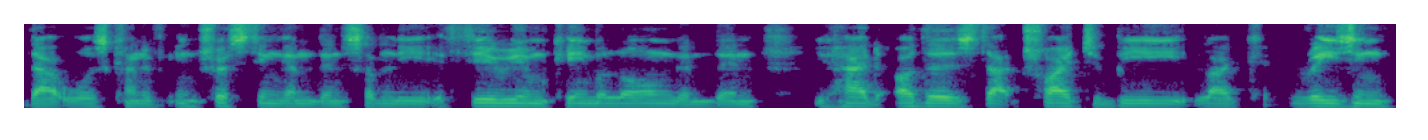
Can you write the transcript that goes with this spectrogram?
that was kind of interesting, and then suddenly Ethereum came along, and then you had others that tried to be like raising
